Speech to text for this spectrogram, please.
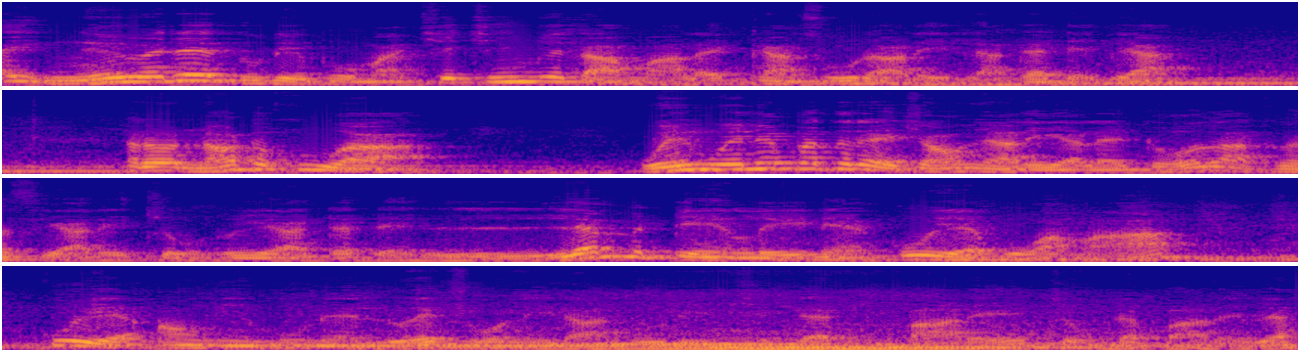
အဲ့ငယ်ရွယ်တဲ့သူတွေပုံမှာချစ်ချင်းမြတ်တာမှာလည်းကန်ဆိုးတာတွေလာတတ်တယ်ဗျအဲ့တော့နောက်တစ်ခုကဝင်ဝင်နဲ့ပတ်သက်တဲ့အကြောင်းအရာတွေကလည်းဒေါသထွက်စရာတွေကြုံတွေ့ရတတ်တယ်လက်မတင်လေးနဲ့ကိုယ့်ရဲ့ဘဝမှာ ကိုယ့်ရဲ့အောင်မြင်မှုနဲ့လွဲချော်နေတာမျိုးတွေဖြစ်တတ်ပါတယ်ကြုံတတ်ပါတယ်ဗျာ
